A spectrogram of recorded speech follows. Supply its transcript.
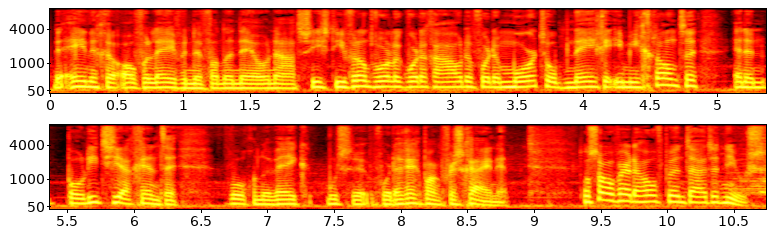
de enige overlevende van de neonazies... die verantwoordelijk worden gehouden voor de moord op negen immigranten... en een politieagenten. Volgende week moet ze voor de rechtbank verschijnen. Tot zover de hoofdpunten uit het nieuws.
